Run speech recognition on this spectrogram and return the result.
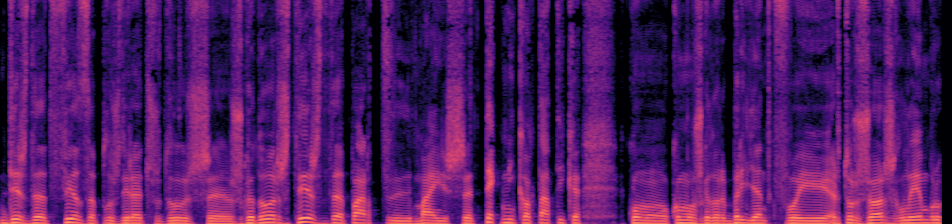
desde a defesa pelos direitos dos uh, jogadores, desde a parte mais uh, técnico-tática, como, como um jogador brilhante que foi Artur Jorge, lembro,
